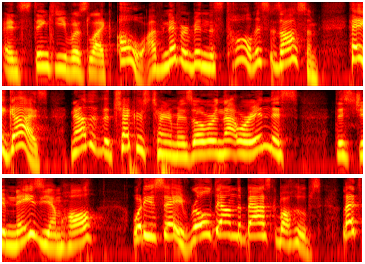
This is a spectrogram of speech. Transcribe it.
And Stinky was like, "Oh, I've never been this tall. This is awesome. Hey guys, now that the checkers tournament is over and that we're in this this gymnasium hall. What do you say? Roll down the basketball hoops. Let's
